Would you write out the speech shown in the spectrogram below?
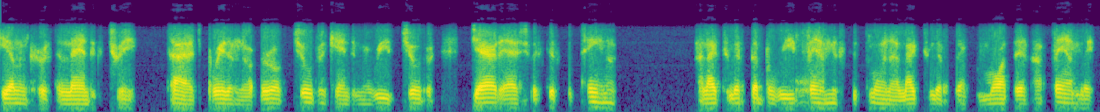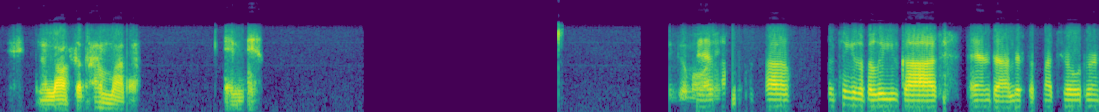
Kellen, Kirsten, Landis, Tree, Taj, Braden, Earl children, Candy Marie's children, Jared, Ashley, Sister Tina. I'd like to lift up bereaved families this morning. I'd like to lift up Martha and her family and the loss of her mother. Amen. Good morning. Uh, continue to believe God and uh, lift up my children,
